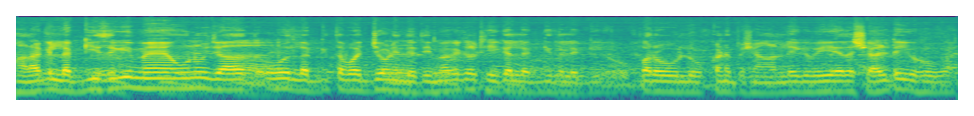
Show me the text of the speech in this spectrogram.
ਹਾਲਾਂਕਿ ਲੱਗੀ ਸੀਗੀ ਮੈਂ ਉਹਨੂੰ ਜ਼ਿਆਦਾ ਉਹ ਲੱਗੀ ਤਵੱਜੋ ਨਹੀਂ ਦਿੱਤੀ ਮੈਂ ਕਿਹਾ ਚਲ ਠੀਕ ਹੈ ਲੱਗੀ ਤਾਂ ਲੱਗੀ ਪਰ ਉਹ ਲੋਕਾਂ ਨੇ ਪਛਾਣ ਲਿਆ ਕਿ ਵੀ ਇਹ ਤਾਂ ਸ਼ਰਟ ਹੀ ਉਹ ਹੈ।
